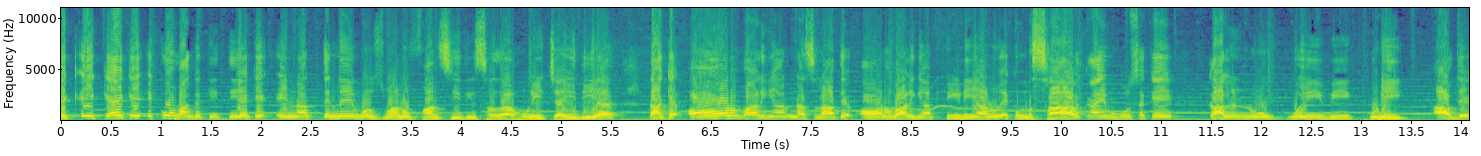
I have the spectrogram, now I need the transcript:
ਤੇ ਇਹ ਕਹਿ ਕੇ ਇੱਕੋ ਮੰਗ ਕੀਤੀ ਹੈ ਕਿ ਇਹਨਾਂ ਤਿੰਨੇ ਮੁਲਜ਼ਮਾਂ ਨੂੰ ਫਾਂਸੀ ਦੀ ਸਜ਼ਾ ਹੋਣੀ ਚਾਹੀਦੀ ਹੈ ਤਾਂ ਕਿ ਆਉਣ ਵਾਲੀਆਂ ਨਸਲਾਂ ਤੇ ਆਉਣ ਵਾਲੀਆਂ ਪੀੜ੍ਹੀਆਂ ਨੂੰ ਇੱਕ ਮਿਸਾਲ ਕਾਇਮ ਹੋ ਸਕੇ, ਕੱਲ ਨੂੰ ਕੋਈ ਵੀ ਕੁੜੀ ਆਪਦੇ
